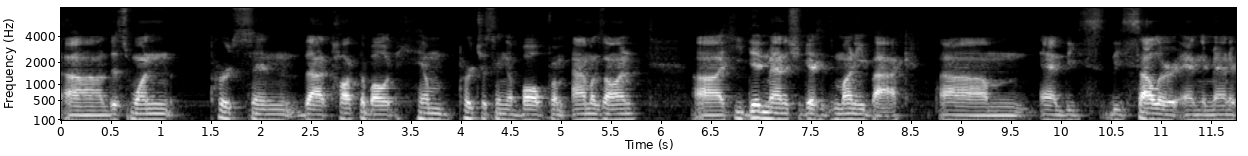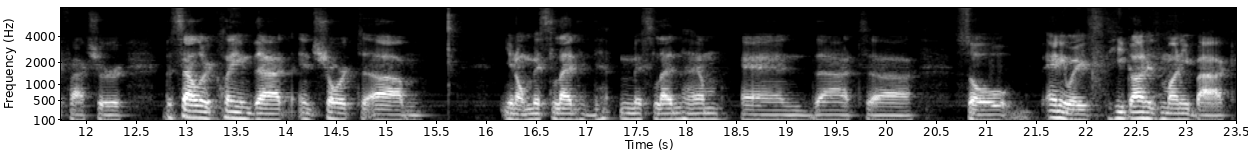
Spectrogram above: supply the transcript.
Uh, this one person that talked about him purchasing a bulb from Amazon. Uh, he did manage to get his money back. Um, and the, the seller and the manufacturer, the seller claimed that in short, um, you know, misled, misled him and that, uh, so, anyways, he got his money back.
